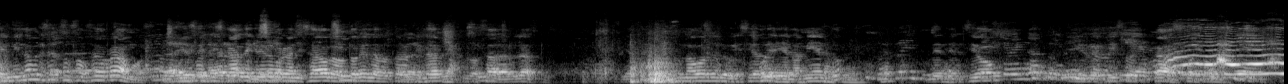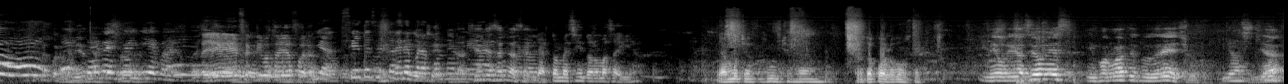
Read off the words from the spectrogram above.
Eh, mi nombre es Edson Sofeo Ramos. Soy fiscal de crimen organizado, la doctora es la doctora Pilar Lozada Velázquez. Ya tenemos una orden judicial de allanamiento, detención y registro de tu casa. Ya, siéntese acá. para Ya, siéntese acá, señor. Ya, tome asiento nomás ahí. Ya, ya muchos, muchos eh, protocolos con usted. Mi obligación es informarte tus derechos. Ya,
